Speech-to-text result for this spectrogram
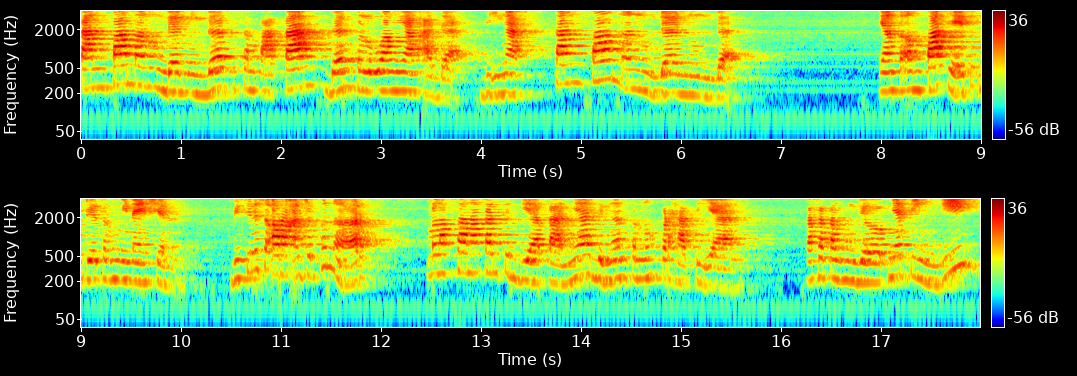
tanpa menunda-nunda kesempatan dan peluang yang ada. Diingat, tanpa menunda-nunda. Yang keempat yaitu determination. Di sini seorang entrepreneur melaksanakan kegiatannya dengan penuh perhatian. Rasa tanggung jawabnya tinggi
